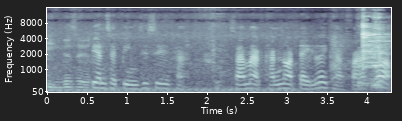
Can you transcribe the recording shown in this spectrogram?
ปริงซื่อเปลี่ยนสปริงซื่อๆค่ะ สามารถขันน็อตได้เลยค่ะฝาครอบ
